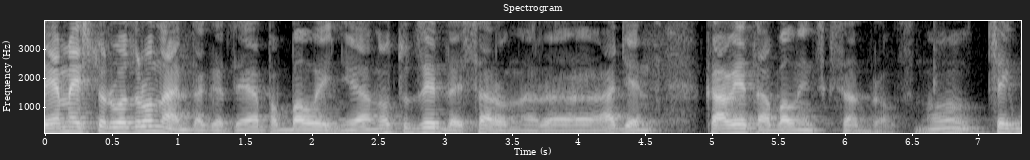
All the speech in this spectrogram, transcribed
ja mēs tur runājam tagad jā, pa baliņu, jā, nu, tu dzirdēji sarunu ar uh, aģentu, kā vietā Balīnskis atbrauc. Nu, cik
